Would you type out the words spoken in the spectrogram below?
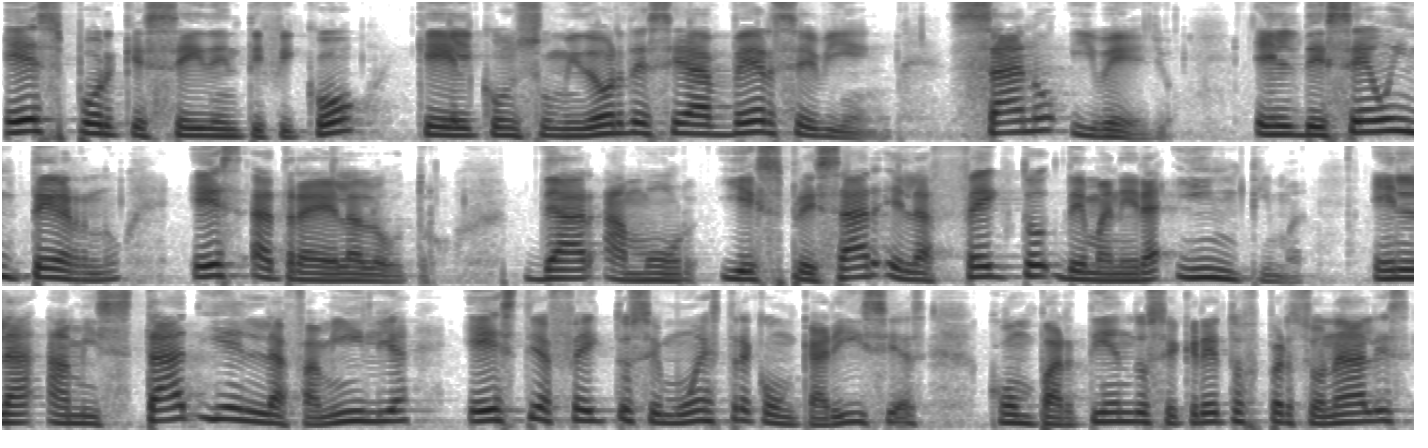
es porque se identificó que el consumidor desea verse bien, sano y bello. El deseo interno es atraer al otro, dar amor y expresar el afecto de manera íntima. En la amistad y en la familia, este afecto se muestra con caricias, compartiendo secretos personales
